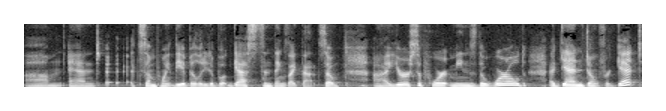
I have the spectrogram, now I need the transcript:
Um, and at some point the ability to book guests and things like that. So, uh, your support means the world. Again, don't forget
